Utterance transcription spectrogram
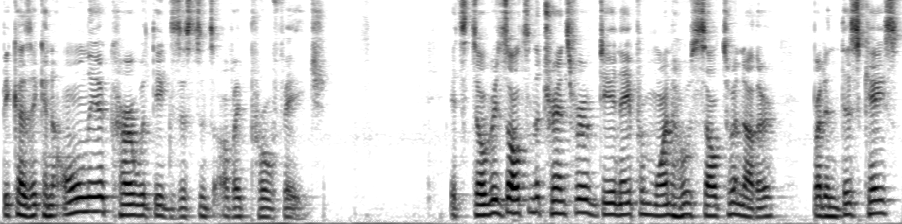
because it can only occur with the existence of a prophage. It still results in the transfer of DNA from one host cell to another, but in this case,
